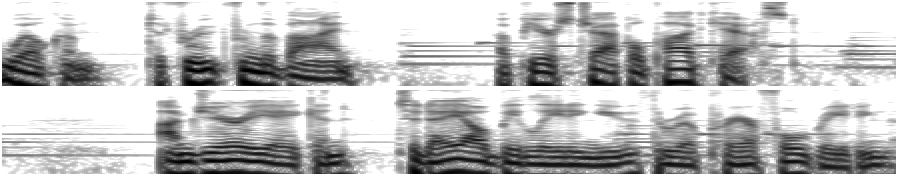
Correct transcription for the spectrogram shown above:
Welcome to Fruit from the Vine, a Pierce Chapel podcast. I'm Jerry Aiken. Today I'll be leading you through a prayerful reading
